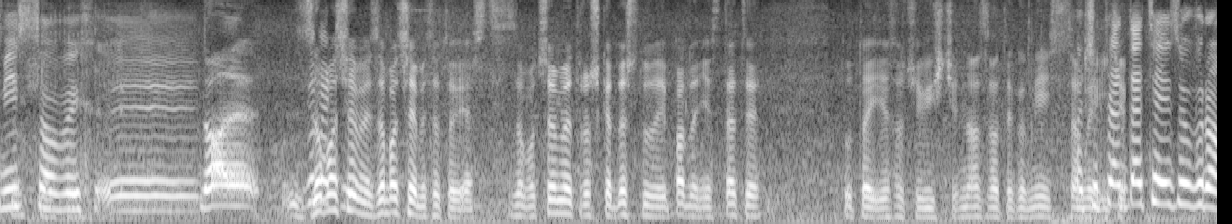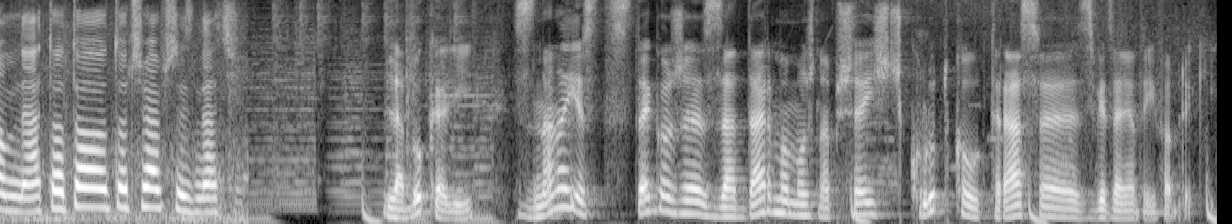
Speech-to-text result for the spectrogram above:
miejscowych. Yy, No ale zobaczymy, zobaczymy co to jest. Zobaczymy, troszkę deszcz tutaj pada niestety. Tutaj jest oczywiście nazwa tego miejsca. Znaczy plantacja jest ogromna, to, to, to trzeba przyznać. La Bukeli znana jest z tego, że za darmo można przejść krótką trasę zwiedzania tej fabryki.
